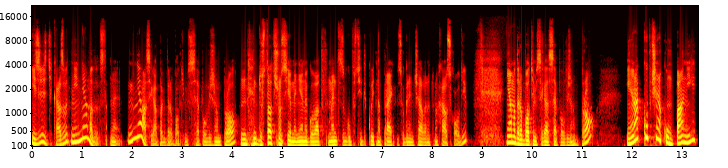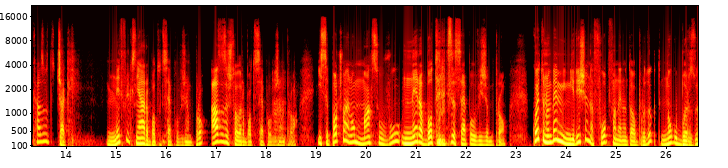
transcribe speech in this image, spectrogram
излизат и казват, ние няма да не, няма сега пък да работим с Apple Vision Pro. Достатъчно си имаме ние на главата в момента с глупостите, които направихме с ограничаването на хаусхолди. Няма да работим сега с Apple Vision Pro. И една купчина компании казват, чакай, Netflix няма да работят с Apple Vision Pro, аз защо да работя с Apple Vision Pro? И се почва едно масово неработене с Apple Vision Pro, което на мен ми мирише на флопване на този продукт много бързо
